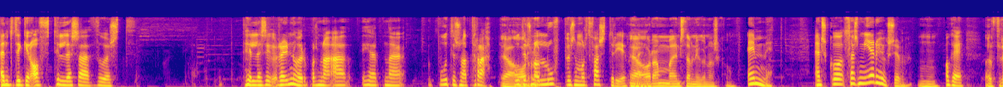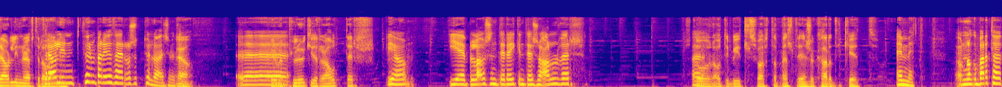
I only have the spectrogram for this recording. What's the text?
endurtekning oft til þess að, þú veist til þess að raun og veru bara svona að hérna, búið til svona trapp, Já, búið til svona lúpu sem voru fastur í Já, eitthvað og ramma inn stemninguna sko einmitt en sko það sem ég er að hugsa um Mhm. ok, Það er þrjá línur eftir á þrjá henni. línur, förum bara yfir þær og svo tölum við aðeins um Já. þetta Fyrir uh, með plugið rátir, já, ég er blásandi reykjandi eins og alver stór áti bíl, svarta belti eins og Cardi Kid. einmitt og mér langar bara að ta-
